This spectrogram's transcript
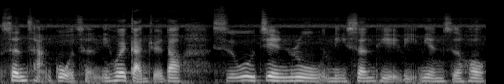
生产过程，你会感觉到食物进入你身体里面之后，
